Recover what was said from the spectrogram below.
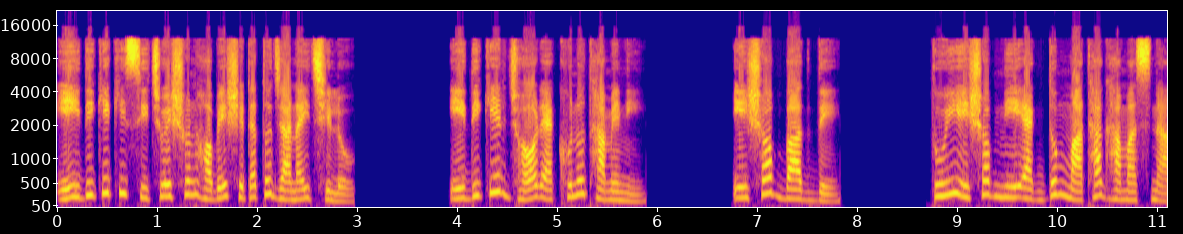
এই দিকে কি সিচুয়েশন হবে সেটা তো জানাই ছিল। এদিকের ঝড় এখনও থামেনি। এসব বাদ দে। তুই এসব নিয়ে একদম মাথা ঘামাস না।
